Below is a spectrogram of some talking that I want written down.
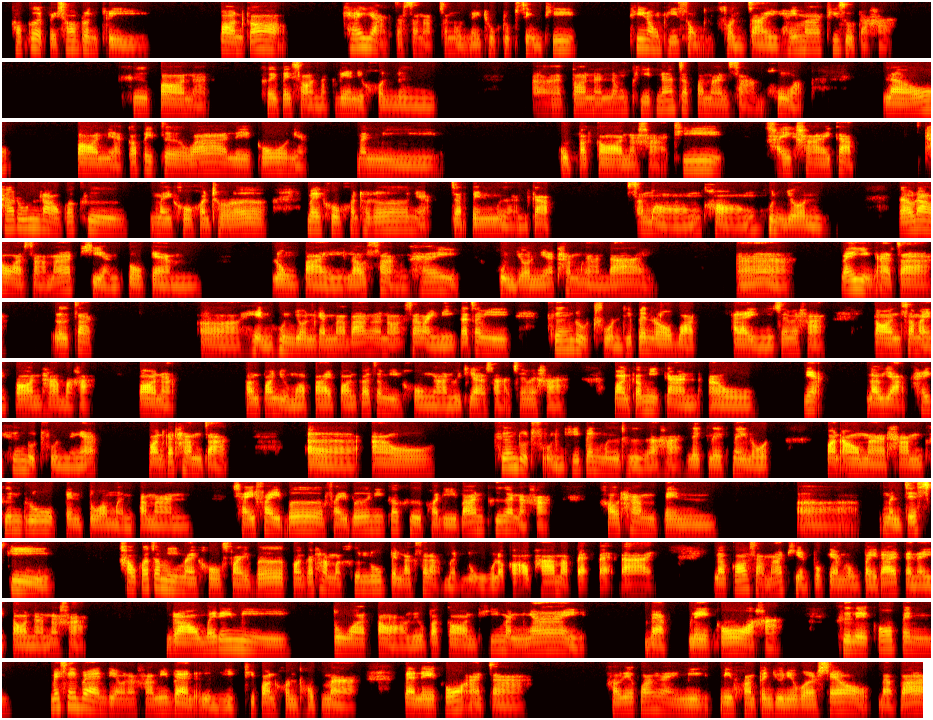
เขาเกิดไปชอบดนตรี ปอนก็แค่อยากจะสนับสนุนในทุกๆสิ่งที่ที่น้องพีสนสนใจให้มากที่สุดอะค่ะ คือปอนอะเคยไปสอนนักเรียนอยู่คนหนึ่งอ่า ตอนนั้นน้องพีทน่าจะประมาณสามขวบ แล้วปอนเนี่ยก็ไปเจอว่าเลโก้เนี่ย มันมี อุปกรณ์นะคะที่คล้ายๆกับถ้ารุ่นเราก็คือ microcontroller microcontroller เนี่ยจะเป็นเหมือนกับสมองของหุ่นยนต์ แล้วเราอะสามารถเขียนโปรแกรมลงไปแล้วสั่งให้หุ่นยนต์เนี้ยทำงานได้ อ่าแม่หญิงอาจจะรู้จักเอ่อเห็นหุ่นยนต์กันมาบ้างแล้วเนาะสมัยนี้ก็จะมีเครื่องดูดฝุ่นที่เป็นโรบอท อะไรอย่างนี้ใช่ไหมคะ ตอนสมัยปอนทำอะค่ะ ปอนอะตอนปอนอยู่มปลายปอนก็จะมีโครงงานวิทยาศาสตร์ใช่ไหมคะปอนก็มีการเอา เนี่ย เราอยากให้เครื่องดูดฝุ่นอย่างเงี้ยปอนก็ทำจาก เอ่อเอาเครื่องดูดฝุ่นที่เป็นมือถืออะค่ะ เล็กๆในรถปอนเอามาทำขึ้นรูปเป็นตัวเหมือนประมาณ ใช้ไฟเบอร์ ไฟเบอร์นี่ก็คือพอดีบ้านเพื่อนอะค่ะเขาทำเป็น เอ่อ เหมือนเจสกีเขาก็จะมีไมโครไฟเบอร์ปอนก็ทำมาขึ้นรูปเป็นลักษณะเหมือนหนู แล้วก็เอาผ้ามาแปะๆได้ แล้วก็สามารถเขียนโปรแกรมลงไปได้แต่ในตอนนั้นนะคะเราไม่ได้มีตัวต่อหรืออุปกรณ์ที่มันง่ายแบบเลโก้อะค่ะ คือเลโก้เป็นไม่ใช่แบรนด์เดียวนะคะ มีแบรนด์อื่นอีกที่ปอนค้นพบมา แต่เลโก้อาจจะเขาเรียกว่าไงมีมีความเป็น universal แบบว่า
